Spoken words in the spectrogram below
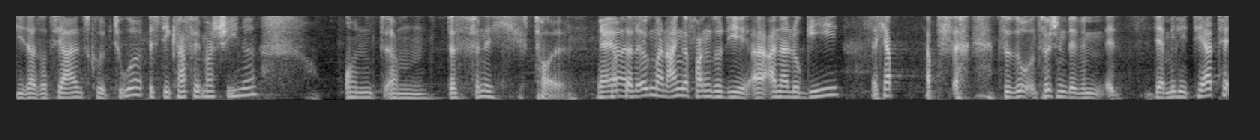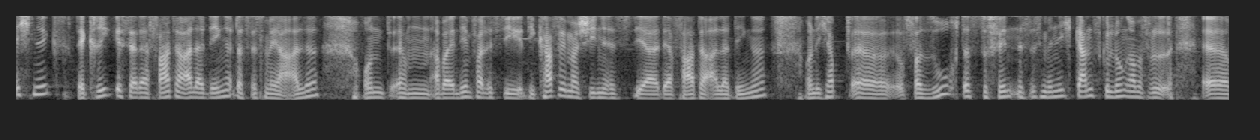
dieser sozialen Skulptur, ist die Kaffeemaschine. Und ähm, das finde ich toll. Ja, ich habe dann irgendwann angefangen, so die äh, Analogie. Ich habe hab, zu, so, zwischen dem, der Militärtechnik, der Krieg ist ja der Vater aller Dinge, das wissen wir ja alle. Und ähm, aber in dem Fall ist die, die Kaffeemaschine ist der, der Vater aller Dinge. Und ich habe äh, versucht, das zu finden. Es ist mir nicht ganz gelungen, aber äh,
